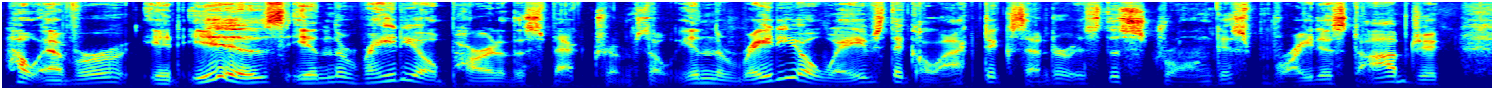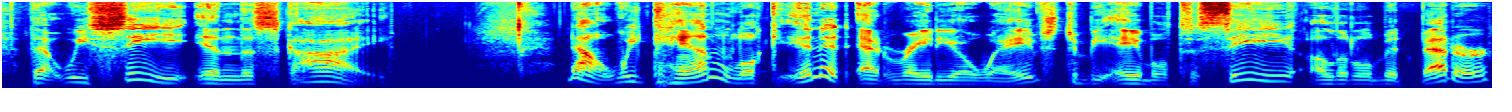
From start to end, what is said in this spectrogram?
However, it is in the radio part of the spectrum. So in the radio waves, the galactic center is the strongest, brightest object that we see in the sky. Now we can look in it at radio waves to be able to see a little bit better.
